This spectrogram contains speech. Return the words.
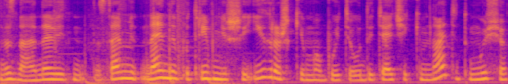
не, знаю, навіть найнепотрібніші іграшки, мабуть, у дитячій кімнаті, тому що.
